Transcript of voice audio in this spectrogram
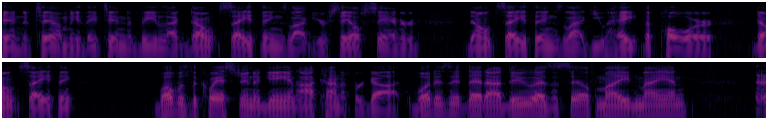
tend to tell me. They tend to be like, don't say things like you're self-centered. Don't say things like you hate the poor. Don't say things. What was the question again? I kind of forgot. What is it that I do as a self-made man?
